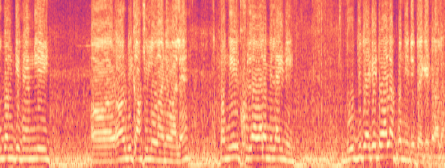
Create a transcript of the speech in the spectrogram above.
शुभम की फैमिली और और भी काफ़ी लोग आने वाले हैं। तो पनीर खुला वाला मिला ही नहीं। दूध भी पैकेट वाला पनीर भी पैकेट वाला।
